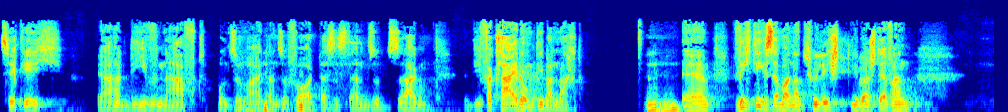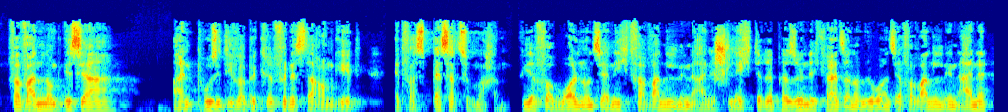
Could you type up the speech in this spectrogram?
zickig, ja, dievenhaft und so weiter und so fort. Das ist dann sozusagen die Verkleidung, die man macht. Mhm. Äh, wichtig ist aber natürlich, lieber Stefan, Verwandlung ist ja ein positiver Begriff, wenn es darum geht, etwas besser zu machen. Wir wollen uns ja nicht verwandeln in eine schlechtere Persönlichkeit, sondern wir wollen uns ja verwandeln in eine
